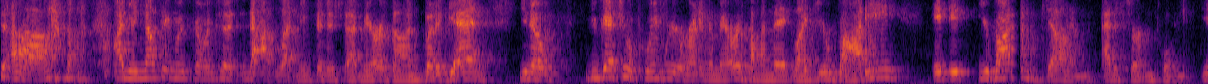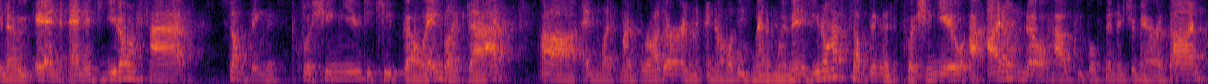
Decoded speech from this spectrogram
Uh, I mean, nothing was going to not let me finish that marathon. But again, you know, you get to a point where you're running a marathon that like your body, it, it your body's done at a certain point, you know, and and if you don't have something that's pushing you to keep going like that, uh, and like my brother and, and all these men and women, if you don't have something that's pushing you, I, I don't know how people finish a marathon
